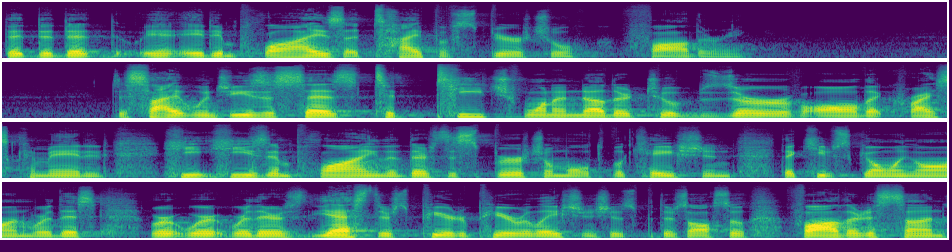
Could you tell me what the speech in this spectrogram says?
that, that, that it implies a type of spiritual fathering. Decide when Jesus says to teach one another to observe all that Christ commanded, he, he's implying that there's this spiritual multiplication that keeps going on where this where, where, where there's yes, there's peer-to-peer relationships, but there's also father to son,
